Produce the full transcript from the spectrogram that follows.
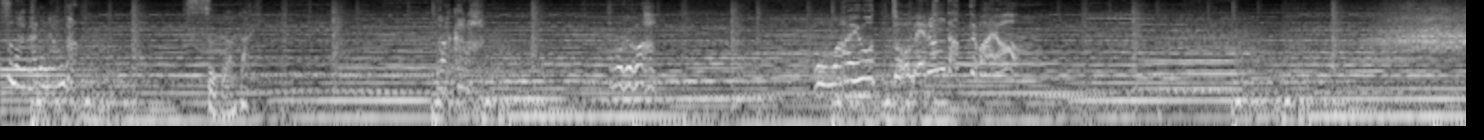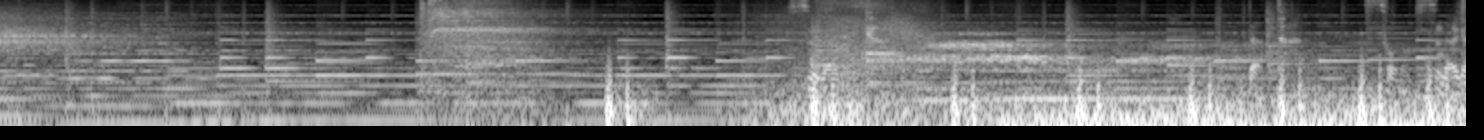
つながりなんだ。つながり。だから俺はお前を止めるんだってばよ！つながりか。だったそのつながりを。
